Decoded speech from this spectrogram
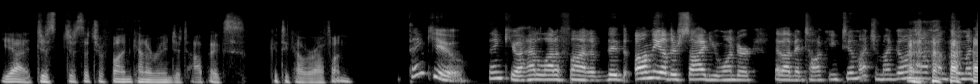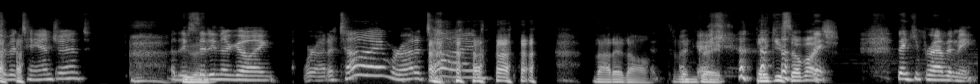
yeah, just just such a fun kind of range of topics. Good to cover off on. Thank you. Thank you. I had a lot of fun. On the other side, you wonder, have I been talking too much? Am I going off on too much of a tangent? Are they sitting there going, we're out of time. We're out of time. Not at all. It's been Okay. great. Thank you so much. Thank you for having me.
